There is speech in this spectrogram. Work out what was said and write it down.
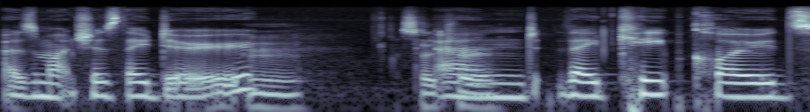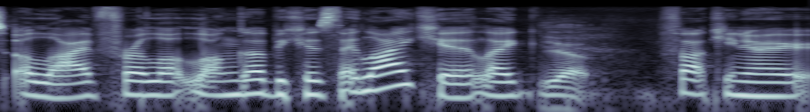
as much as they do mm. so true. and they'd keep clothes alive for a lot longer because they like it. Like, yeah, fuck, you know,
